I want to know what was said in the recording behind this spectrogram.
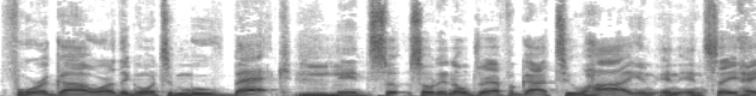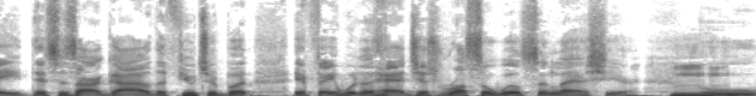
for a guy, or are they going to move back mm-hmm. and so so they don't draft a guy too high and, and, and, say, hey, this is our guy of the future? But if they would have had just Russell Wilson last year, mm-hmm. who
